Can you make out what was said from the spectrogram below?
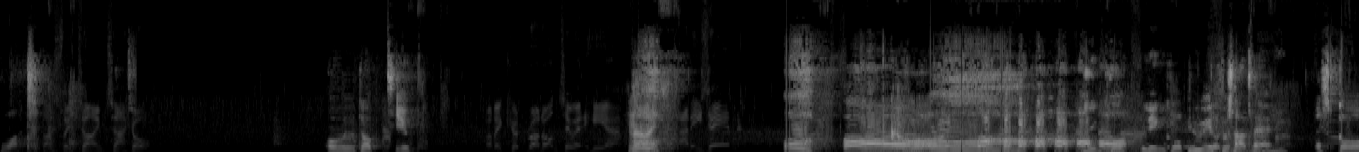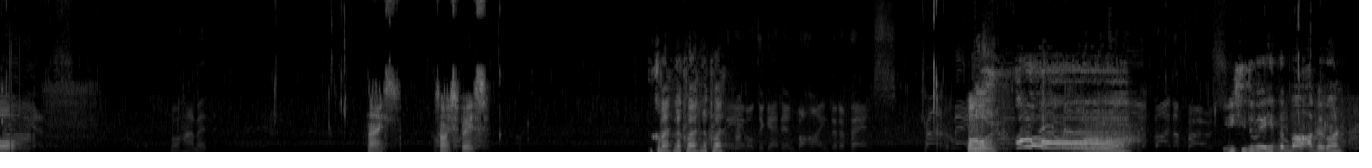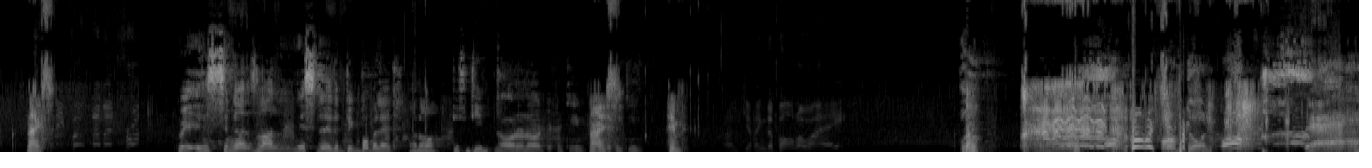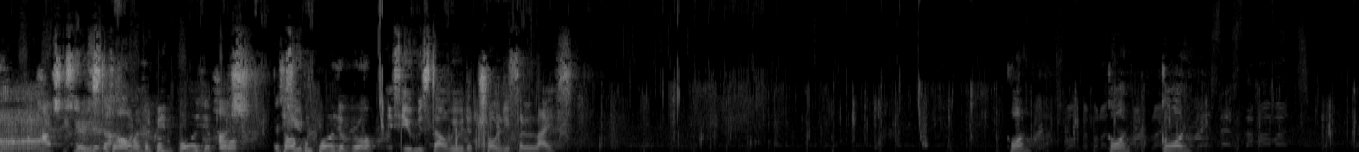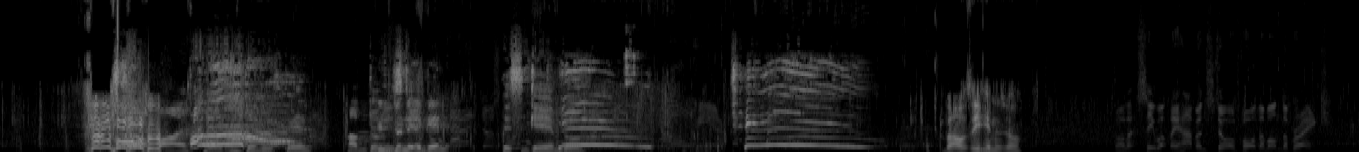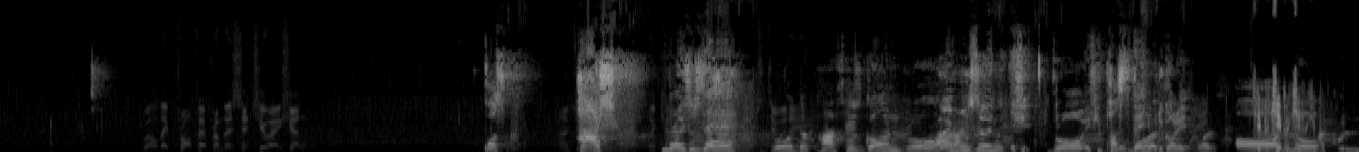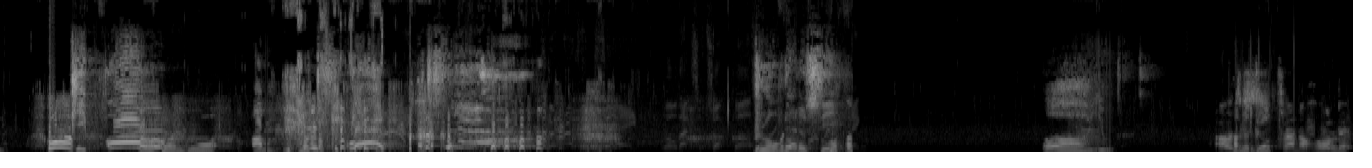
What? Nicely timed tackle. Over the top. It's you. Well, he could run onto it here. Nice. And he's in. Oh! Oh! Link up, link up. Beautiful shot there. Let's go. Mohamed. Nice. So much space. Look away, look away, look away. Be able to get in behind the defence. Can't miss. Oh! Oh! By. You see the way he hit the bar, big one? Nice. He put them in front. Wait, is this similar as la- yesterday, the big bobblehead? Oh no? Different team? No, no, no, different team. Nice. Different team. Him. And oh, oh, oh. ah, giving the ball away. Oh, I'm done. Yeah! Ash, if you It's, missed it's all about the composure, bro. Ah, Ash, It's if all you- composure, bro. If you missed out, we would have trolled you for life. Go on. Go on. Go on. Is this the moment? Oh my god, I'm done with this game. I'm done with He's this done it game. again. This game, bro. But I was eating as well. Well, let's see what they have in store for them on the break. Will they profit from this situation? Boss! And Hash! Moyes was there! Bro, the pass was gone, bro. I No, ran wasn't. If you, bro, if you passed it there, you would have got it. Oh, Keep it, keep it, keep no. it, keep it. Couldn't. Oh! Keep. Oh! I'm done, bro. I'm. well, that's a top class. Bro, what did I just see? Oh, you I was Have a just go. trying to hold it.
